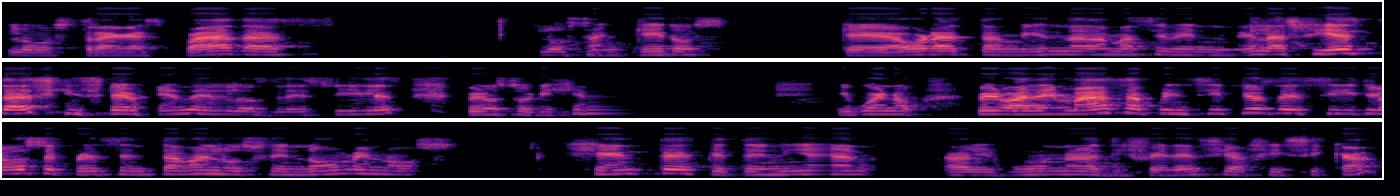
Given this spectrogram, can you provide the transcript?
los tragaespadas, los zanqueros, que ahora también nada más se ven en las fiestas y se ven en los desfiles, pero su origen Y bueno, pero además a principios de siglo se presentaban los fenómenos, gente que tenían alguna diferencia física,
